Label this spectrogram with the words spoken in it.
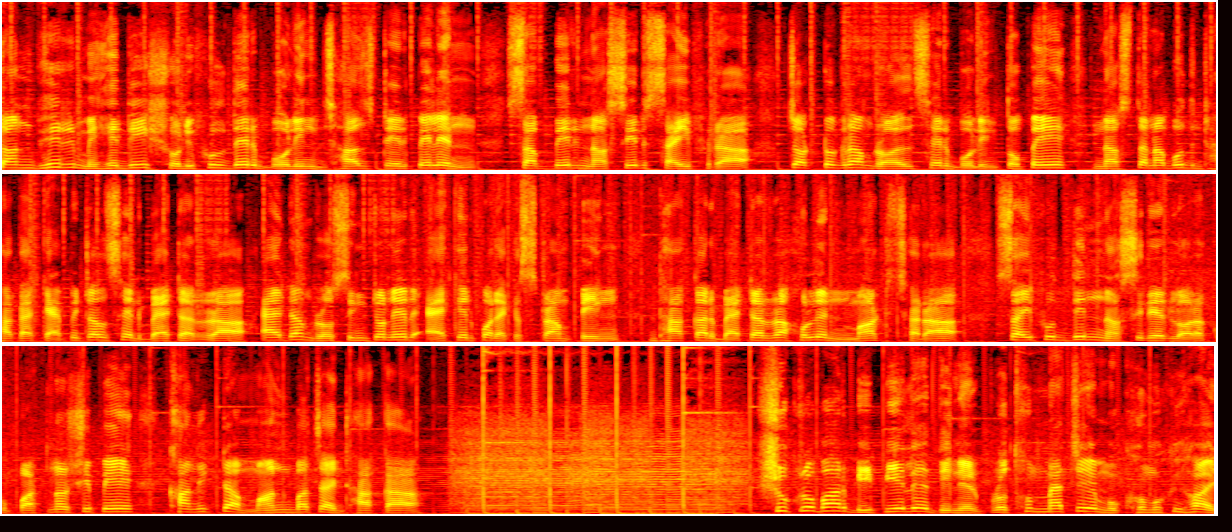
তানভীর মেহেদি শরীফুলদের বোলিং ঝাঁজ টের পেলেন সাব্বির নাসির সাইফরা। চট্টগ্রাম রয়্যালসের বোলিং তোপে, নাস্তানাবুদ ঢাকা ক্যাপিটালসের ব্যাটাররা, অ্যাডাম রসিংটনের একের পর এক স্টাম্পিং। ঢাকার ব্যাটাররা হলেন মাঠ ছাড়া। সাইফুদ্দিন নাসিরের লড়াকু পার্টনারশিপে খানিকটা মান বাঁচায় ঢাকা। শুক্রবার বিপিএলে দিনের প্রথম ম্যাচে মুখোমুখি হয়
